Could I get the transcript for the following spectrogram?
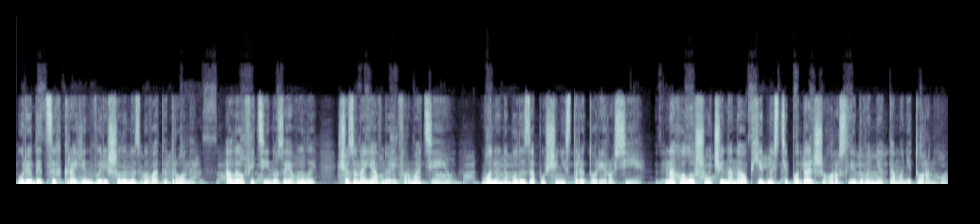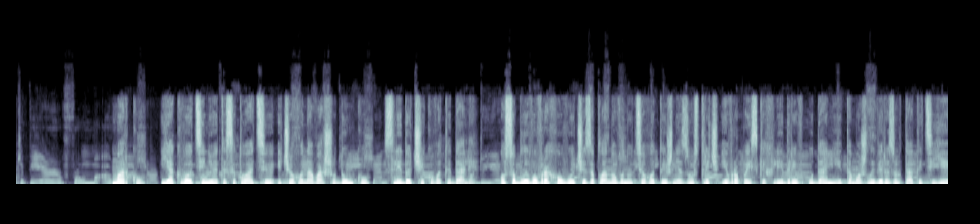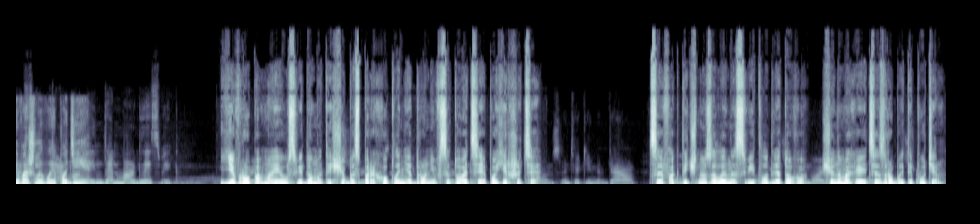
Уряди цих країн вирішили не збивати дрони, але офіційно заявили, що за наявною інформацією вони не були запущені з території Росії, наголошуючи на необхідності подальшого розслідування та моніторингу. Марку, як ви оцінюєте ситуацію і чого, на вашу думку, слід очікувати далі, особливо враховуючи заплановану цього тижня зустріч європейських лідерів у Данії та можливі результати цієї важливої події? Європа має усвідомити, що без перехоплення дронів ситуація погіршиться. Це фактично зелене світло для того, що намагається зробити Путін.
